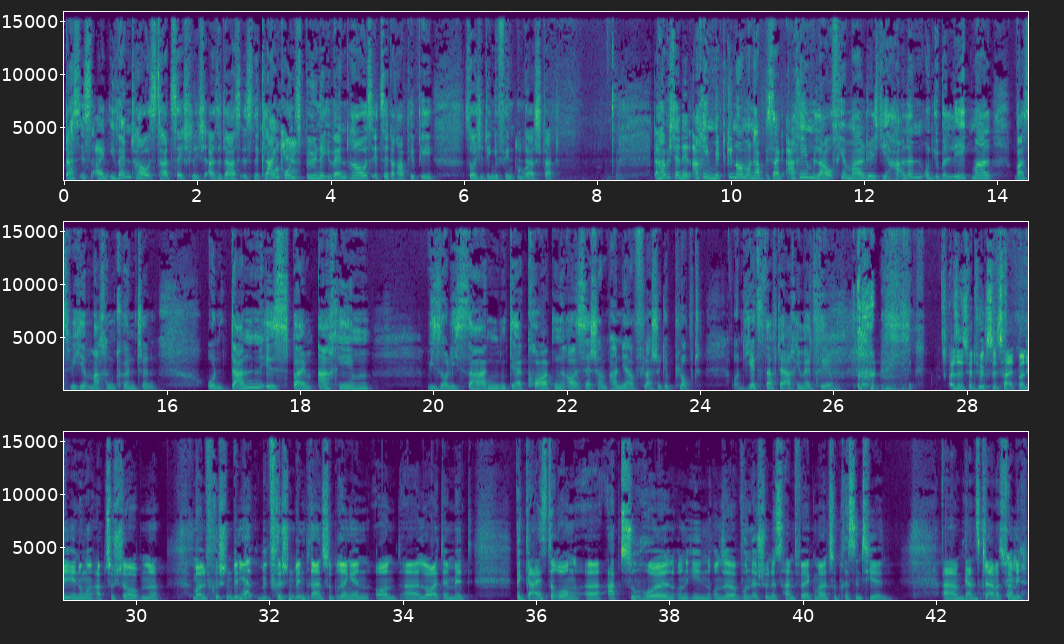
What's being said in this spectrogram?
Das ist ein Eventhaus tatsächlich. Also das ist eine Kleinkunstbühne, okay. Eventhaus etc. pp. Solche Dinge finden cool. da statt. Da habe ich dann den Achim mitgenommen und habe gesagt, Achim, lauf hier mal durch die Hallen und überleg mal, was wir hier machen könnten. Und dann ist beim Achim, wie soll ich sagen, der Korken aus der Champagnerflasche geploppt. Und jetzt darf der Achim erzählen. Also es wird höchste Zeit, mal die Erinnerungen abzustauben, ne? Mal einen frischen Wind, ja. frischen Wind reinzubringen und äh, Leute mit Begeisterung äh, abzuholen und ihnen unser wunderschönes Handwerk mal zu präsentieren. Ähm, ganz klar, was für mich,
